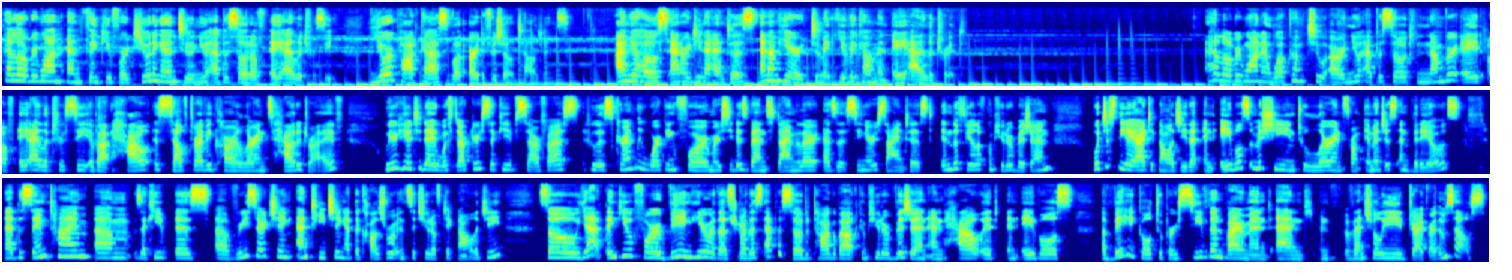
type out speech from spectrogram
Hello, everyone, and thank you for tuning in to a new episode of AI Literacy, your podcast about artificial intelligence. I'm your host, Anna Regina Entis, and I'm here to make you become an AI literate. Hello, everyone, and welcome to our new episode, number eight of AI Literacy, about how a self driving car learns how to drive. We're here today with Dr. Saqib Sarfraz, who is currently working for Mercedes Benz Daimler as a senior scientist in the field of computer vision, which is the AI technology that enables a machine to learn from images and videos. And at the same time, um, Saqib is uh, researching and teaching at the Karlsruhe Institute of Technology. So, yeah, thank you for being here with us sure. for this episode to talk about computer vision and how it enables a vehicle to perceive the environment and, and eventually drive by themselves.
